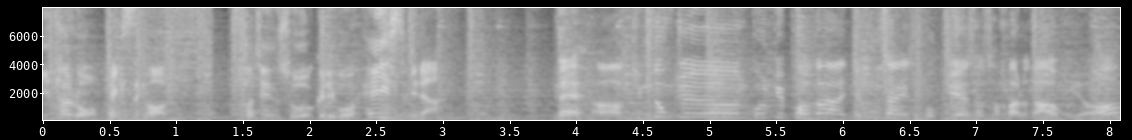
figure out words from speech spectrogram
이탈로, 백승헌, 서진수 그리고 헤이스입니다. 네, 어, 김동준 골키퍼가 이제 부상에서 복귀해서 선발로 나오고요.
